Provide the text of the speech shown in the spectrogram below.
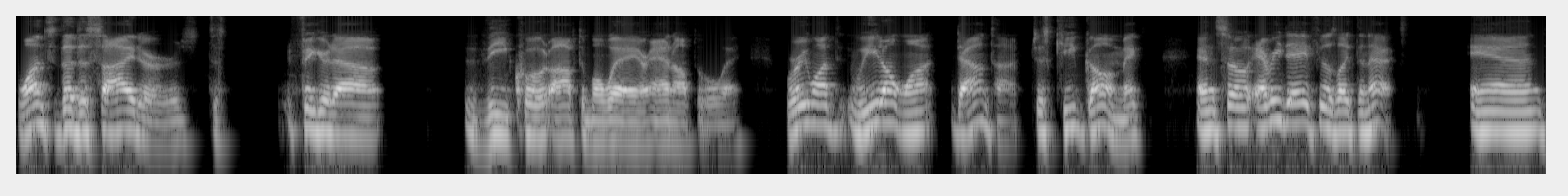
Once the deciders just figured out the quote optimal way or an optimal way, we want we don't want downtime. Just keep going. Make and so every day feels like the next. And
